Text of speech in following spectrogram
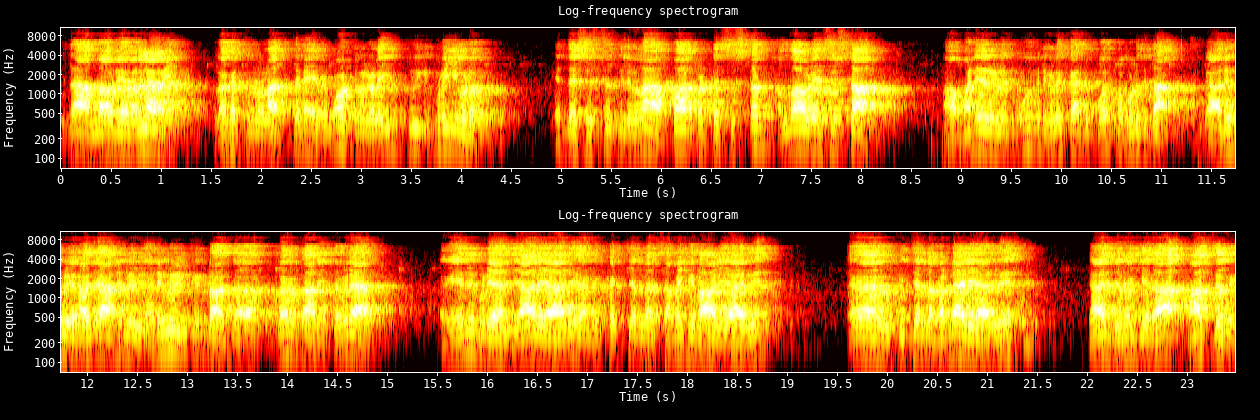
இதுதான் அல்லாவுடைய வல்லமை. உலகத்தில் உள்ள அத்தனை ரிமோட்டர்களையும் தூக்கி முழுங்கிவிடும். எந்த சிஸ்டத்துக்கெல்லாம் அப்பாற்பட்ட சிஸ்டம் அல்லாவுடைய சிஸ்டம் அவன் மனிதர்களுக்கு மூமின்களுக்கு அந்த பொறுப்பை கொடுத்துட்டான். அங்கே அனுபவி ராஜா அனுபவி அனுபவிக்கின்ற அந்த உலகம் தானே தவிர அங்கே எதுவும் கிடையாது. யார் யார்? அங்கே கிச்சன்ல சமைக்கிற ஆள் யார்? கிச்சனில் பண்டாரி யார்? யார் ஜமைக்கிறா மாஸ்டரு.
